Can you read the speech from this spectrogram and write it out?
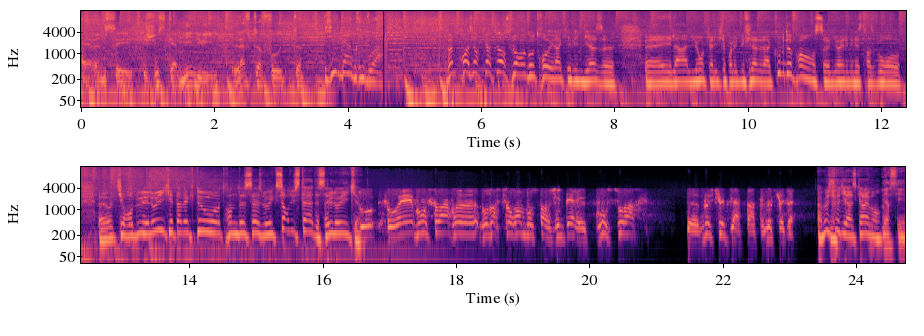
RMC jusqu'à minuit. L'afterfoot. Gilbert Bribois. 23h14, Laurent Gautreau est là, Kevin Diaz euh, est là, Lyon qualifié pour les demi-finales de la Coupe de France. Lyon éliminé Strasbourg au, euh, au tir au but. Et Loïc est avec nous au 32-16. Loïc sort du stade. Salut Loïc. Oui, bonsoir, euh, bonsoir Florent, bonsoir Gilbert et bonsoir euh, Monsieur Diaz. hein, Monsieur Diaz. Ah, monsieur Diaz, carrément. Merci.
